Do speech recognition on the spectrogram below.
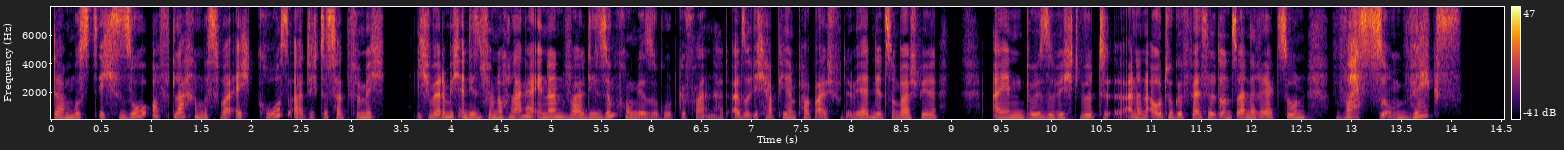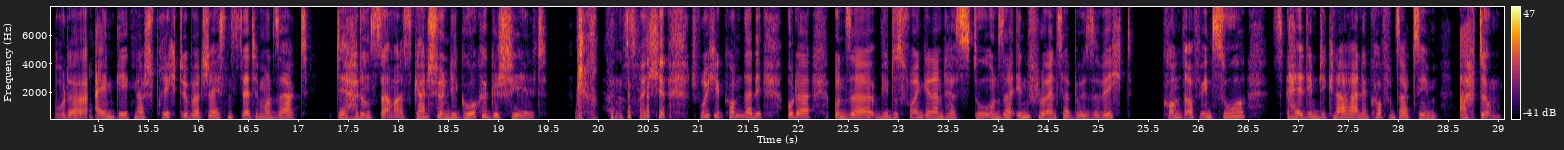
Da musste ich so oft lachen. Das war echt großartig. Das hat für mich ich werde mich an diesen Film noch lange erinnern, weil die Synchro mir so gut gefallen hat. Also ich habe hier ein paar Beispiele. Wir hätten hier zum Beispiel, ein Bösewicht wird an ein Auto gefesselt und seine Reaktion, was zum Wix? Oder ein Gegner spricht über Jason Statham und sagt, der hat uns damals ganz schön die Gurke geschält. Und solche Sprüche kommen da. Die. Oder unser, wie du es vorhin genannt hast, du, unser Influencer-Bösewicht, kommt auf ihn zu, hält ihm die Knarre an den Kopf und sagt zu ihm, Achtung,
